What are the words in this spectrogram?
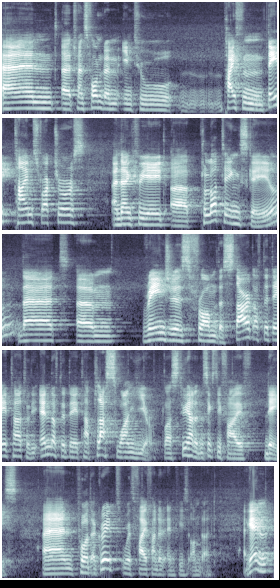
and uh, transform them into mm, Python date time structures and then create a plotting scale that um, ranges from the start of the data to the end of the data plus one year, plus 365 days, and put a grid with 500 entries on that. Again,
